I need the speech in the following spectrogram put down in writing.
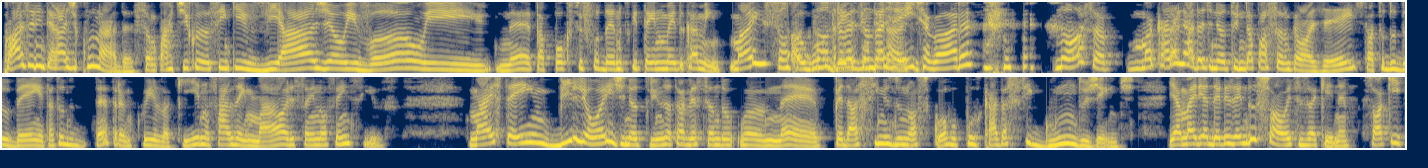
quase não interage com nada. São partículas assim que viajam e vão e, né, tá pouco se fudendo porque tem no meio do caminho. Mas estão atravessando a gente agora. Nossa, uma caralhada de neutrino tá passando pela gente, tá tudo do bem, tá tudo né, tranquilo aqui, não fazem mal, eles são inofensivos. Mas tem bilhões de neutrinos atravessando né, pedacinhos do nosso corpo por cada segundo, gente. E a maioria deles é do Sol, esses aqui, né? Só que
